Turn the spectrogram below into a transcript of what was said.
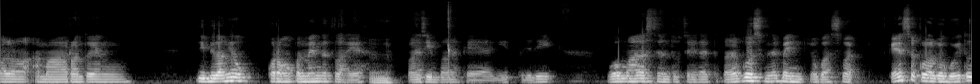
kalau sama orang tua yang dibilangnya kurang open minded lah ya. Hmm. paling simpelnya kayak gitu. Jadi gue malas untuk cerita itu. Padahal gue sebenarnya pengen coba swab. Kayaknya sekeluarga gue itu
